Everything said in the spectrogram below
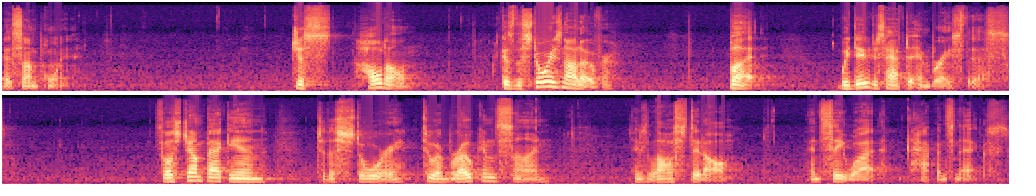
at some point, just hold on because the story's not over. But we do just have to embrace this. So let's jump back in to the story to a broken son who's lost it all and see what happens next.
